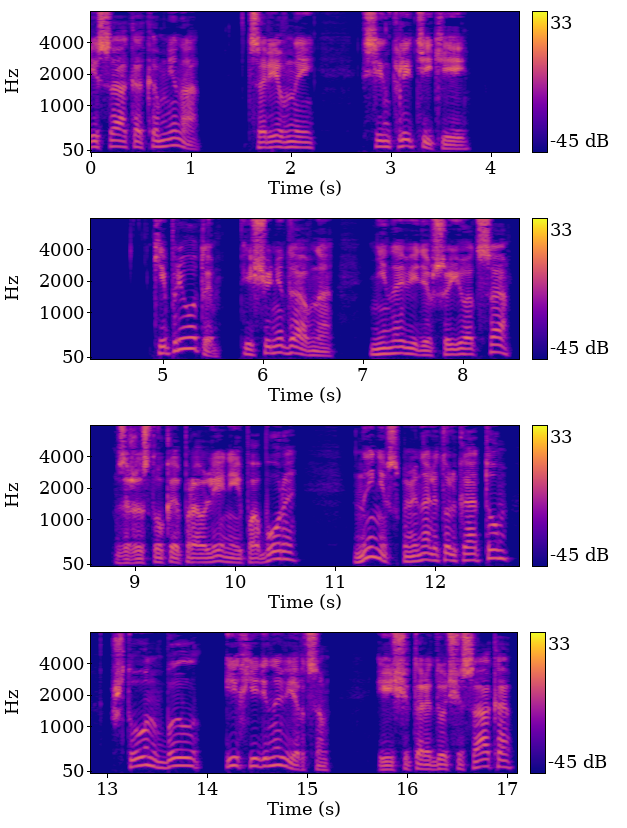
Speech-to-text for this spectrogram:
Исаака Камнина, царевной Синклетикией. Киприоты еще недавно – ненавидевшие ее отца за жестокое правление и поборы, ныне вспоминали только о том, что он был их единоверцем, и считали дочь Исаака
